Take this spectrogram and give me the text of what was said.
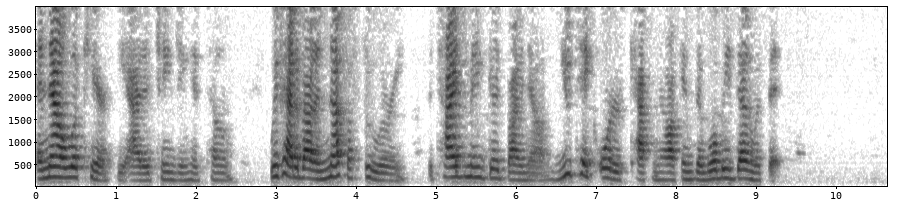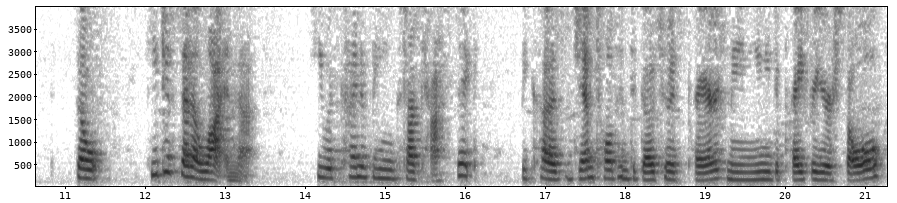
And now look here, he added, changing his tone. We've had about enough of foolery. The tide's made good by now. You take orders, Captain Hawkins, and we'll be done with it. So he just said a lot in that. He was kind of being sarcastic because Jim told him to go to his prayers, meaning you need to pray for your soul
